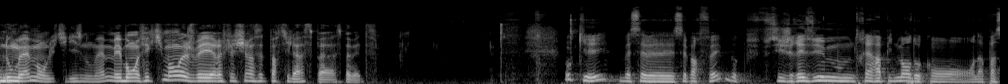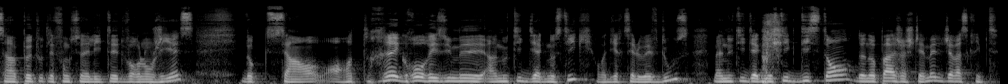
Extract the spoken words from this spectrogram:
Nous-mêmes, on l'utilise nous-mêmes. Mais bon, effectivement, je vais réfléchir à cette partie-là, c'est pas, pas bête. Ok, ben c'est parfait. Donc, si je résume très rapidement, donc on, a passé un peu toutes les fonctionnalités de Vorlon.js. Donc, c'est en très gros résumé un outil de diagnostic. On va dire que c'est le F12, mais un outil de diagnostic distant de nos pages HTML et JavaScript.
